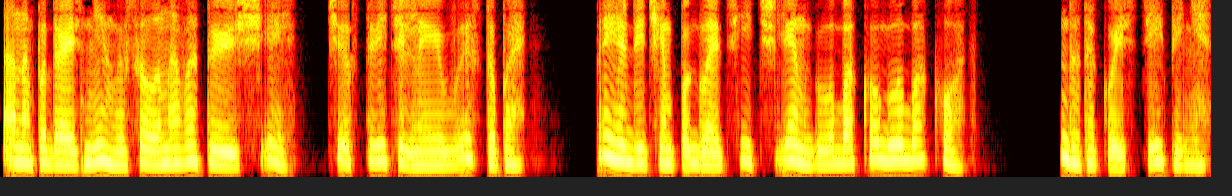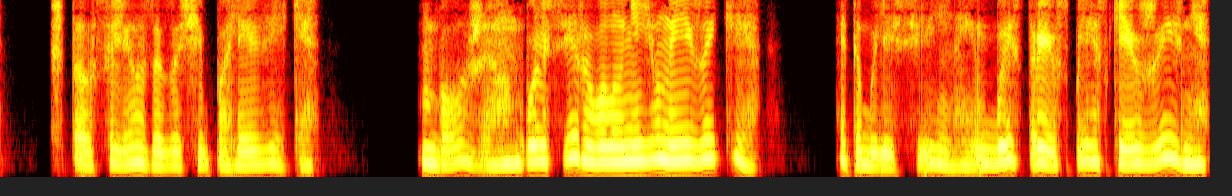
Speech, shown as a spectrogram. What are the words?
она подразнила солоноватую щель, чувствительные выступы, прежде чем поглотить член глубоко-глубоко, до такой степени, что слезы защипали веки. Боже, он пульсировал у нее на языке. Это были сильные, быстрые всплески жизни,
